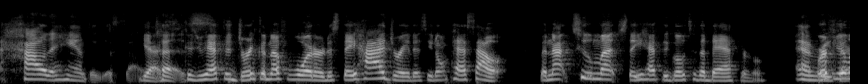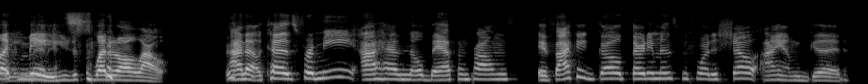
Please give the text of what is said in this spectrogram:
how to handle yourself. Yes, because you have to drink enough water to stay hydrated so you don't pass out, but not too much that you have to go to the bathroom. every Or if you're like 30 me, you just sweat it all out. I know, because for me, I have no bathroom problems. If I could go 30 minutes before the show, I am good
